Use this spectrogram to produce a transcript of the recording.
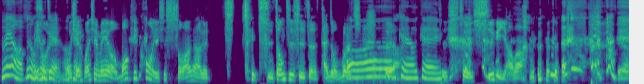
没有，不同世界，完全完全没有。Multi Coin 是 Solana 的。始终支持者谈这种 merge，对啊，OK OK，这这个失礼好不好？对啊，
